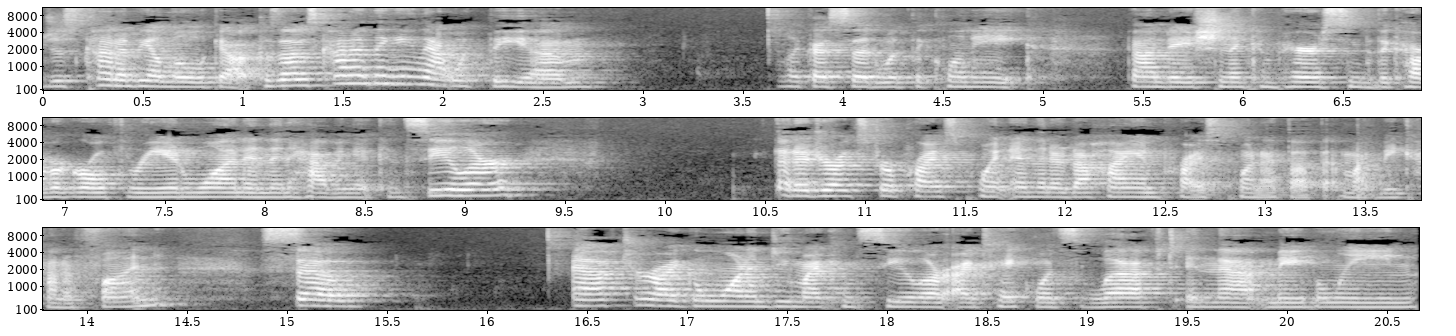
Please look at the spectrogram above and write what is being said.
just kind of be on the lookout because I was kind of thinking that with the, um, like I said, with the Clinique foundation in comparison to the CoverGirl 3-in-1 and then having a concealer at a drugstore price point and then at a high-end price point, I thought that might be kind of fun. So after I go on and do my concealer, I take what's left in that Maybelline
